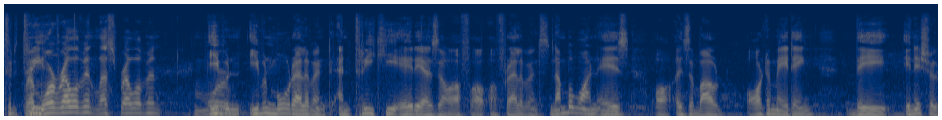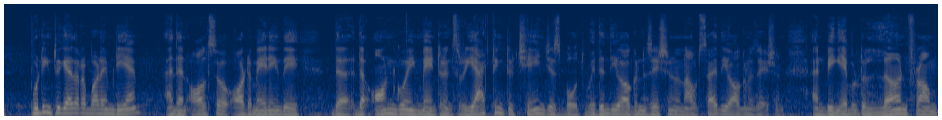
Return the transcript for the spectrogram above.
three, more relevant, less relevant? More even even more relevant, and three key areas of, of, of relevance. Number one is uh, is about automating the initial putting together about MDM, and then also automating the, the, the, ongoing maintenance, reacting to changes both within the organization and outside the organization, and being able to learn from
